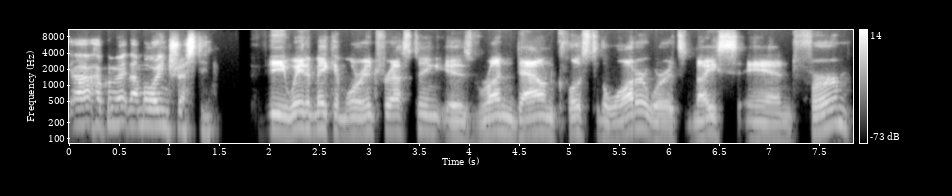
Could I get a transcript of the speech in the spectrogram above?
How can we make that more interesting? The way to make it more interesting is run down close to the water where it's nice and firm.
